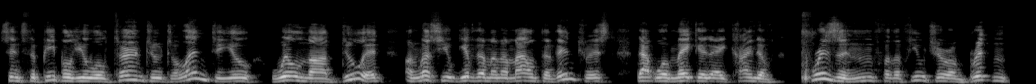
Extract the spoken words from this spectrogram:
since the people you will turn to to lend to you will not do it unless you give them an amount of interest that will make it a kind of prison for the future of Britain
